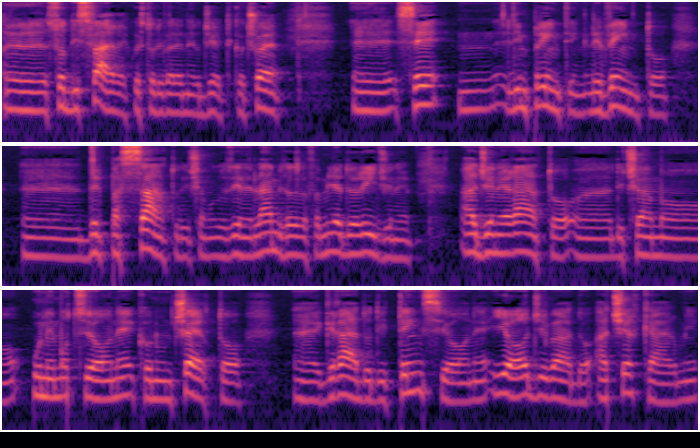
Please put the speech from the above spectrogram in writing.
eh, soddisfare questo livello energetico, cioè eh, se l'imprinting, l'evento eh, del passato, diciamo così, nell'ambito della famiglia d'origine ha generato, eh, diciamo, un'emozione con un certo eh, grado di tensione, io oggi vado a cercarmi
